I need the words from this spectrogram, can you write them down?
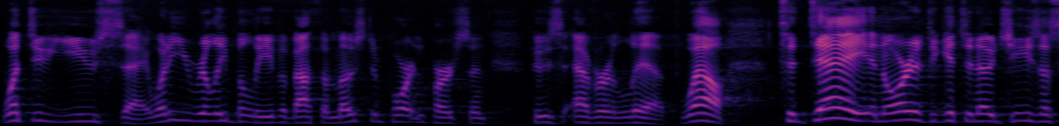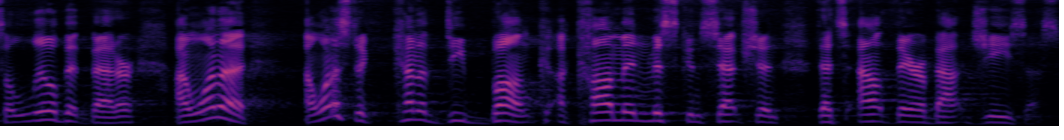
What do you say? What do you really believe about the most important person who's ever lived? Well, today, in order to get to know Jesus a little bit better, I want to I want us to kind of debunk a common misconception that's out there about Jesus.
